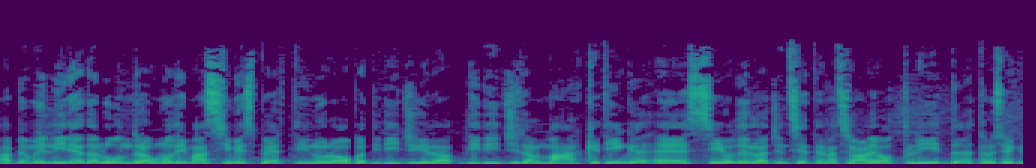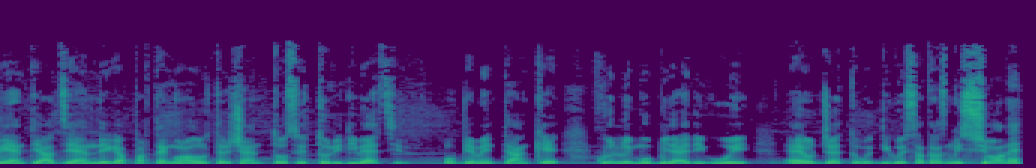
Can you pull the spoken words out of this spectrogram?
Abbiamo in linea da Londra uno dei massimi esperti in Europa di digital, di digital marketing, è CEO dell'agenzia internazionale Hotlead, tra i suoi clienti aziende che appartengono ad oltre 100 settori diversi, ovviamente anche quello immobiliare di cui è oggetto di questa trasmissione.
